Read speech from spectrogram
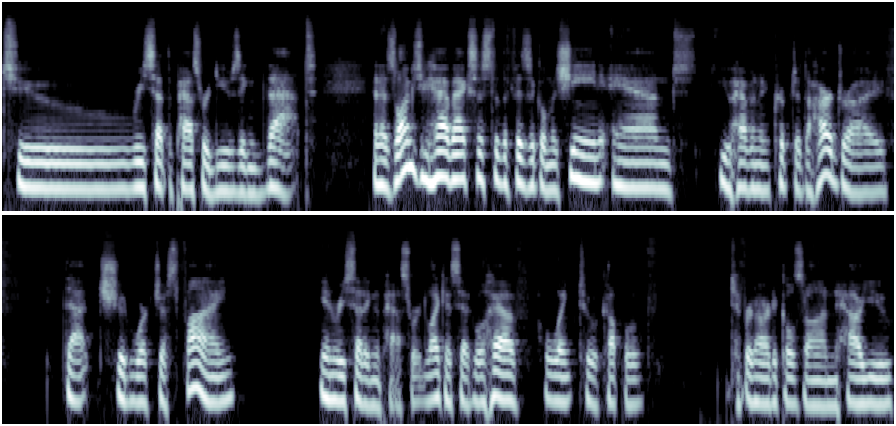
to reset the password using that. And as long as you have access to the physical machine and you haven't encrypted the hard drive, that should work just fine in resetting the password. Like I said, we'll have a link to a couple of different articles on how you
